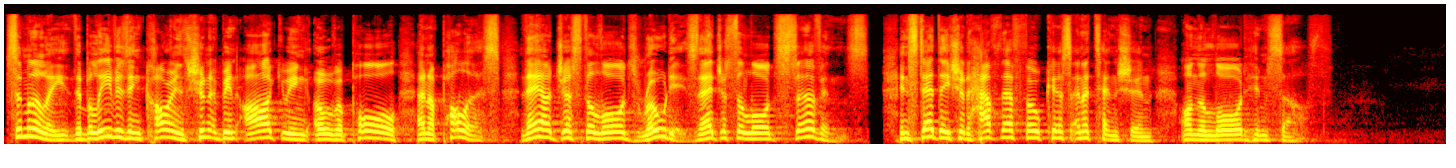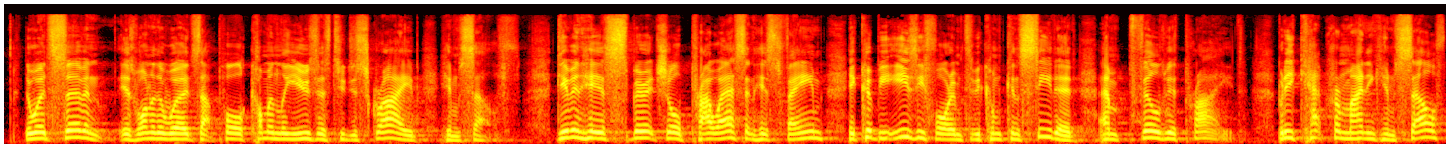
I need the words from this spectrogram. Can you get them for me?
Similarly, the believers in Corinth shouldn't have been arguing over Paul and Apollos. They are just the Lord's roadies, they're just the Lord's servants. Instead, they should have their focus and attention on the Lord Himself. The word servant is one of the words that Paul commonly uses to describe himself. Given his spiritual prowess and his fame, it could be easy for him to become conceited and filled with pride. But he kept reminding himself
